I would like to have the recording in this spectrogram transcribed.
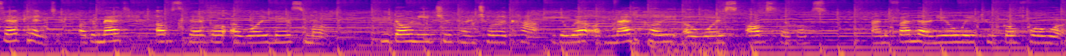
Second, automatic obstacle avoidance mode. You don't need to control the car, it will automatically avoid obstacles and find a new way to go forward.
